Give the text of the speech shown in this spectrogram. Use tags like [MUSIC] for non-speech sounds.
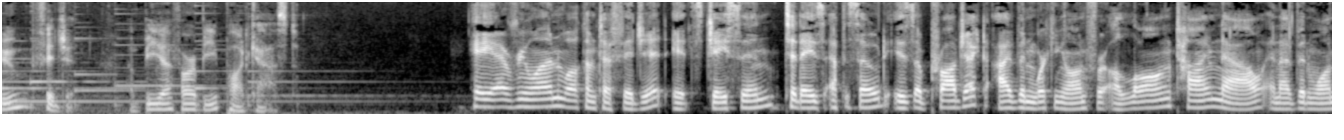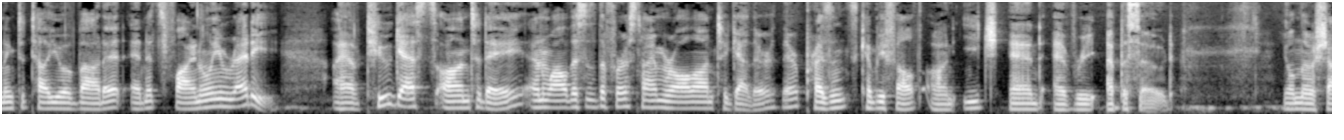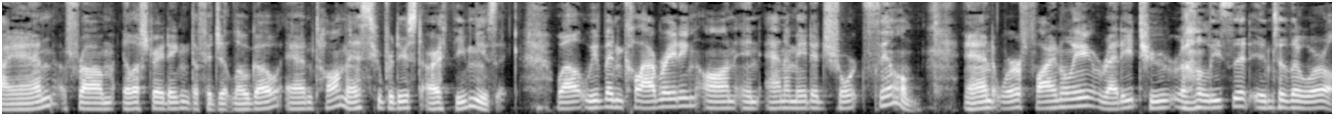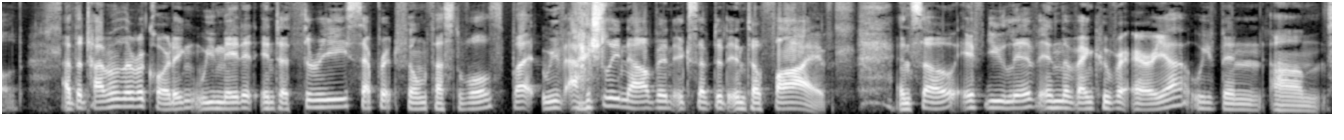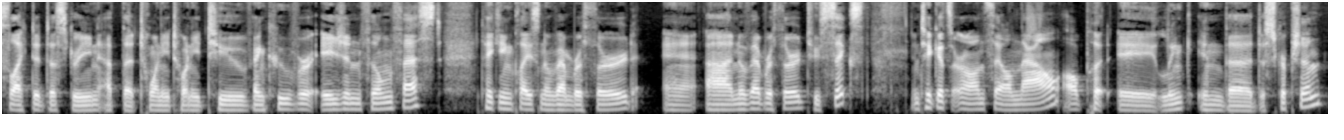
to Fidget, a BFRB podcast. Hey everyone, welcome to Fidget. It's Jason. Today's episode is a project I've been working on for a long time now, and I've been wanting to tell you about it, and it's finally ready. I have two guests on today, and while this is the first time we're all on together, their presence can be felt on each and every episode. You'll know Cheyenne from illustrating the Fidget logo and Thomas, who produced our theme music. Well, we've been collaborating on an animated short film, and we're finally ready to [LAUGHS] release it into the world. At the time of the recording, we made it into three separate film festivals, but we've [LAUGHS] actually now been accepted into five. And so, if you live in the Vancouver area, we've been um, selected to screen at the 2022 Vancouver Asian Film Fest, taking place November 3rd and uh, November 3rd to 6th, and tickets are on sale now. I'll put a link in the description.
